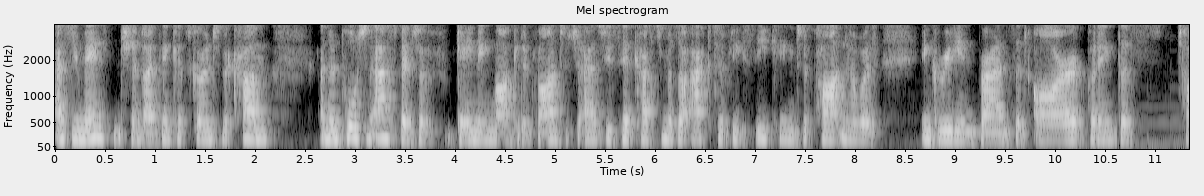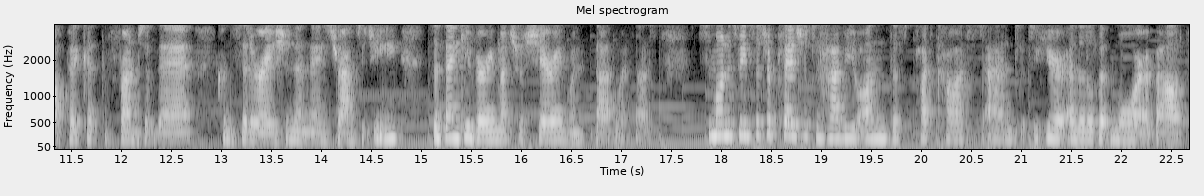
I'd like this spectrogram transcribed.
as you mentioned, I think it's going to become an important aspect of gaining market advantage. As you said, customers are actively seeking to partner with ingredient brands that are putting this topic at the front of their consideration and their strategy. So thank you very much for sharing with that with us. Simon, it's been such a pleasure to have you on this podcast and to hear a little bit more about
